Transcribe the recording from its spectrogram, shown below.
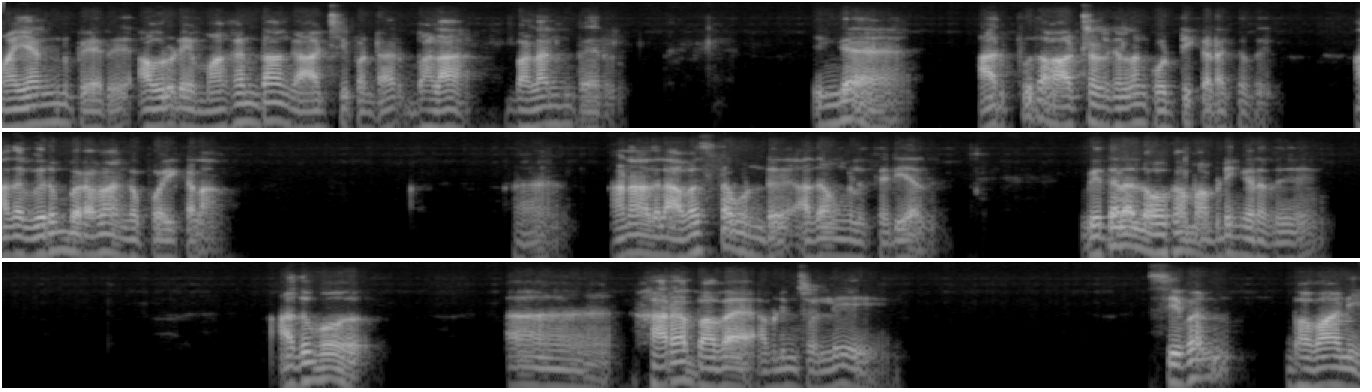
மயன்னு பேர் அவருடைய மகன் தான் அங்கே ஆட்சி பண்ணுறார் பலா பலன் பேர் இங்கே அற்புத ஆற்றல்கள்லாம் கொட்டி கிடக்குது. அதை விரும்புகிறவன் அங்கே போய்க்கலாம். ஆனால் அதில் அவஸ்தை உண்டு. அது அவங்களுக்கு தெரியாது. விதள லோகம் அப்படிங்கிறது அதுவும் ஹரபவ அப்படின்னு சொல்லி சிவன், பவானி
